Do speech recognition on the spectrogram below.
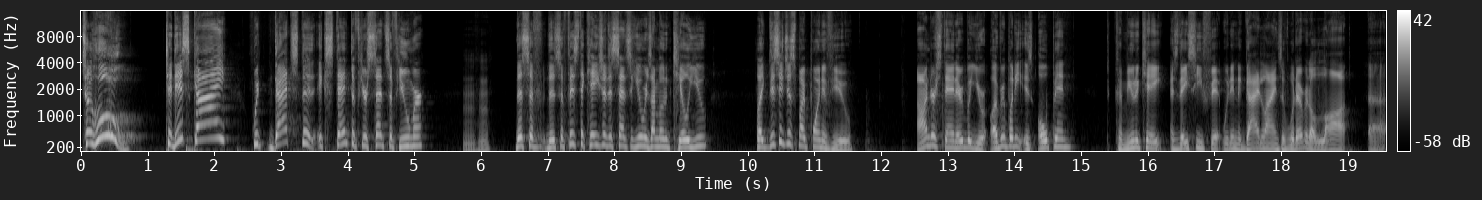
To who? To this guy? With that's the extent of your sense of humor? Mm-hmm. The, the sophistication of the sense of humor is I'm gonna kill you. Like this is just my point of view. I understand everybody you're everybody is open to communicate as they see fit within the guidelines of whatever the law uh,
